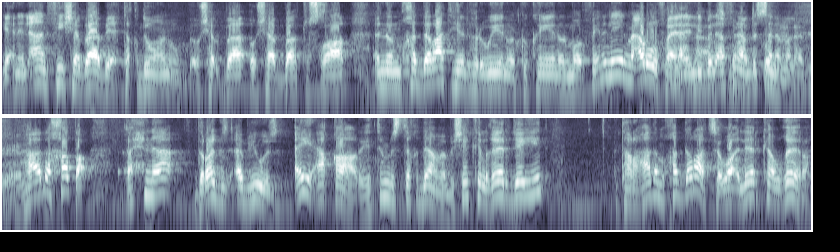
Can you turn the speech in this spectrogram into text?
يعني الآن في شباب يعتقدون وشابات وصغار إنه المخدرات هي الهيروين والكوكايين والمورفين اللي هي المعروفة يعني اللي أصبحت بالسينما. هذا خطأ، إحنا drugs abuse أي عقار يتم استخدامه بشكل غير جيد ترى هذا مخدرات سواء ليركا أو غيره،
